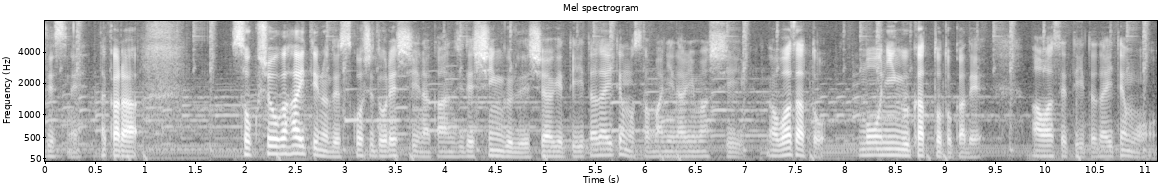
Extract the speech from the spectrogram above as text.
ですね。だから側傷が入っているので少しドレッシーな感じでシングルで仕上げていただいても様になりますし、わざとモーニングカットとかで合わせていただいても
